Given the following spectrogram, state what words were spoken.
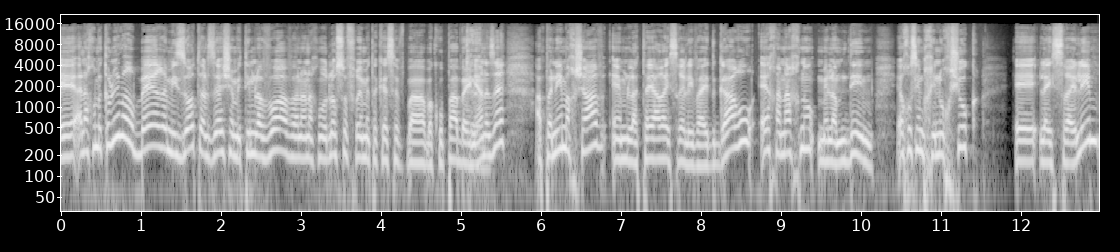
אה, אנחנו מקבלים הרבה רמיזות על זה שמתים לבוא, אבל אנחנו עוד לא סופרים את הכסף בקופה בעניין כן. הזה. הפנים עכשיו הם לתייר הישראלי, והאתגר הוא איך אנחנו מלמדים, איך עושים חינוך שוק. אה, לישראלים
